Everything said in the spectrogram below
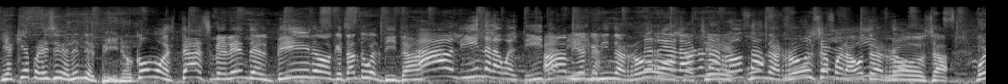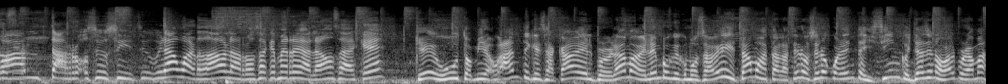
Y aquí aparece Belén del Pino. ¿Cómo estás, Belén del Pino? ¿Qué tal tu vueltita? Ah, linda la vueltita. Ah, mira qué linda rosa. Me regalaron che. una rosa. Una rosa para otra rosa. Bueno, ¿Cuántas rosas? Si, si hubiera guardado la rosa que me regalaron, ¿sabes qué? Qué gusto. Mira, antes que se acabe el programa, Belén, porque como sabés, estamos hasta las 0045, ya se nos va el programa.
